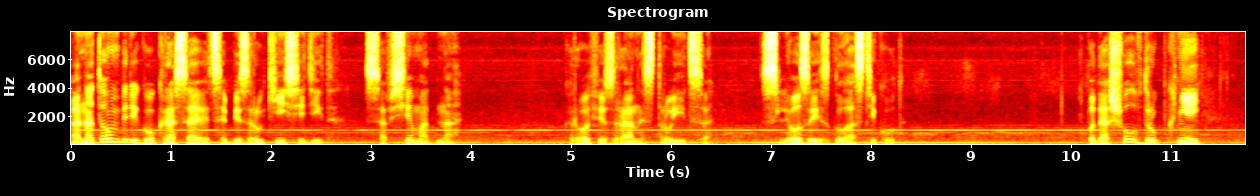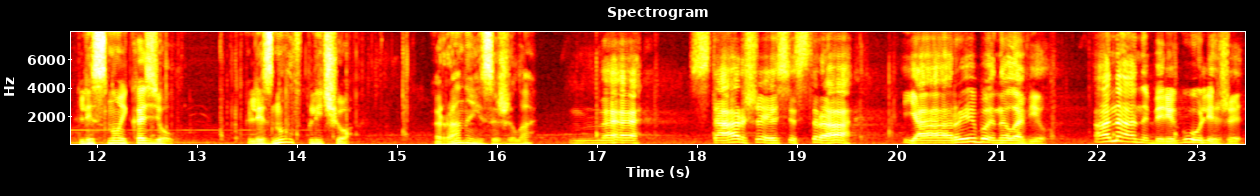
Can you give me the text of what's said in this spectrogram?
А на том берегу красавица без руки сидит, совсем одна. Кровь из раны струится, слезы из глаз текут. Подошел вдруг к ней лесной козел, лизнул в плечо, рана и зажила. Старшая сестра, я рыбы наловил. Она на берегу лежит.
